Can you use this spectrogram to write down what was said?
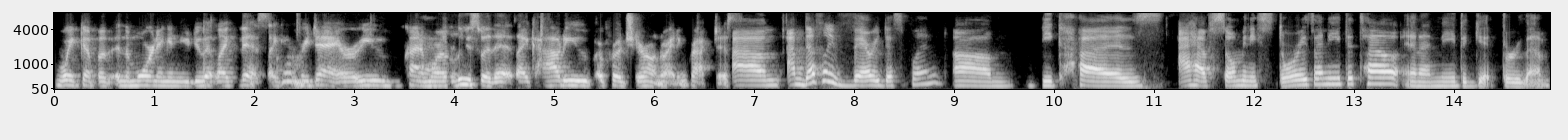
wake up in the morning and you do it like this, like every day, or are you kind of more loose with it? Like, how do you approach your own writing practice? Um, I'm definitely very disciplined um, because I have so many stories I need to tell and I need to get through them.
